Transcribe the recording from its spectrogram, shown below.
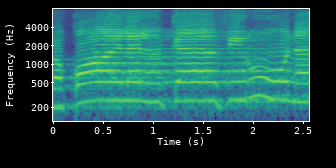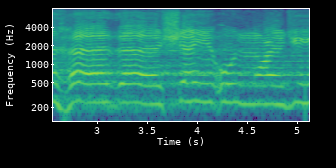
فقال الكافرون هذا شيء عجيب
